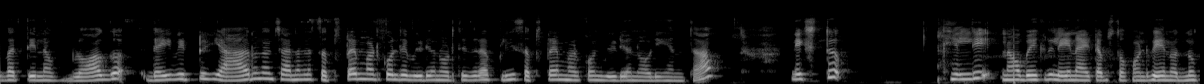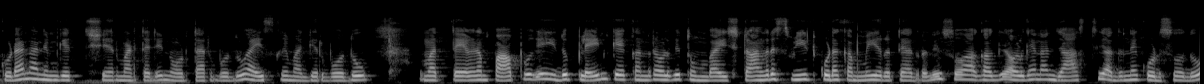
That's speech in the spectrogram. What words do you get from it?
ಇವತ್ತಿನ ವ್ಲಾಗ್ ದಯವಿಟ್ಟು ಯಾರು ನನ್ನ ಚಾನಲ್ನ ಸಬ್ಸ್ಕ್ರೈಬ್ ಮಾಡ್ಕೊಳ್ಳದೆ ವೀಡಿಯೋ ನೋಡ್ತಿದ್ದೀರಾ ಪ್ಲೀಸ್ ಸಬ್ಸ್ಕ್ರೈಬ್ ಮಾಡ್ಕೊಂಡು ವೀಡಿಯೋ ನೋಡಿ ಅಂತ. ನೆಕ್ಸ್ಟ್ ಇಲ್ಲಿ ನಾವು ಬೇಕ್ರಿಲಿ ಏನು ಐಟಮ್ಸ್ ತೊಗೊಂಡ್ವಿ ಅನ್ನೋದನ್ನು ಕೂಡ ನಾನು ನಿಮಗೆ ಶೇರ್ ಮಾಡ್ತಾಯಿದ್ದೀನಿ ನೋಡ್ತಾ ಇರ್ಬೋದು ಐಸ್ ಕ್ರೀಮ್ ಆಗಿರ್ಬೋದು, ಮತ್ತು ನಮ್ಮ ಪಾಪುಗೆ ಇದು ಪ್ಲೇನ್ ಕೇಕ್ ಅಂದರೆ ಅವಳಿಗೆ ತುಂಬ ಇಷ್ಟ. ಅಂದರೆ ಸ್ವೀಟ್ ಕೂಡ ಕಮ್ಮಿ ಇರುತ್ತೆ ಅದರಲ್ಲಿ. ಸೊ ಹಾಗಾಗಿ ಅವಳಿಗೆ ನಾನು ಜಾಸ್ತಿ ಅದನ್ನೇ ಕೊಡಿಸೋದು.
